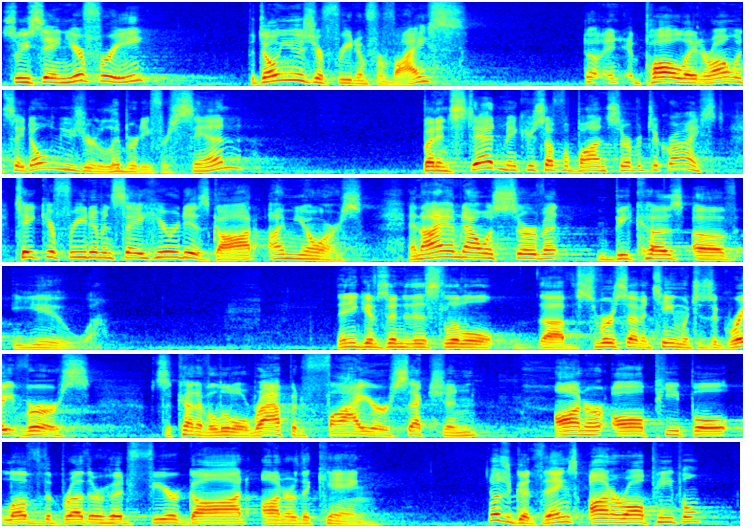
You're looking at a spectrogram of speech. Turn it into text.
So he's saying, You're free, but don't use your freedom for vice. Paul later on would say, Don't use your liberty for sin. But instead, make yourself a bondservant to Christ. Take your freedom and say, Here it is, God, I'm yours. And I am now a servant because of you. Then he gives into this little uh, verse 17, which is a great verse. It's a kind of a little rapid fire section. Honor all people, love the brotherhood, fear God, honor the king. Those are good things. Honor all people.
